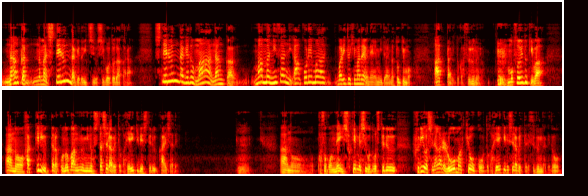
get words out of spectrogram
なんか、まあ、してるんだけど、一応仕事だから。してるんだけど、まあ、なんか、まあまあ、2、3日、あ、これまあ、割と暇だよね、みたいな時もあったりとかするのよ。もうそういう時は、あの、はっきり言ったらこの番組の下調べとか平気でしてる会社で。うん。あの、パソコンね、一生懸命仕事をしてるふりをしながらローマ教皇とか平気で調べたりするんだけど、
